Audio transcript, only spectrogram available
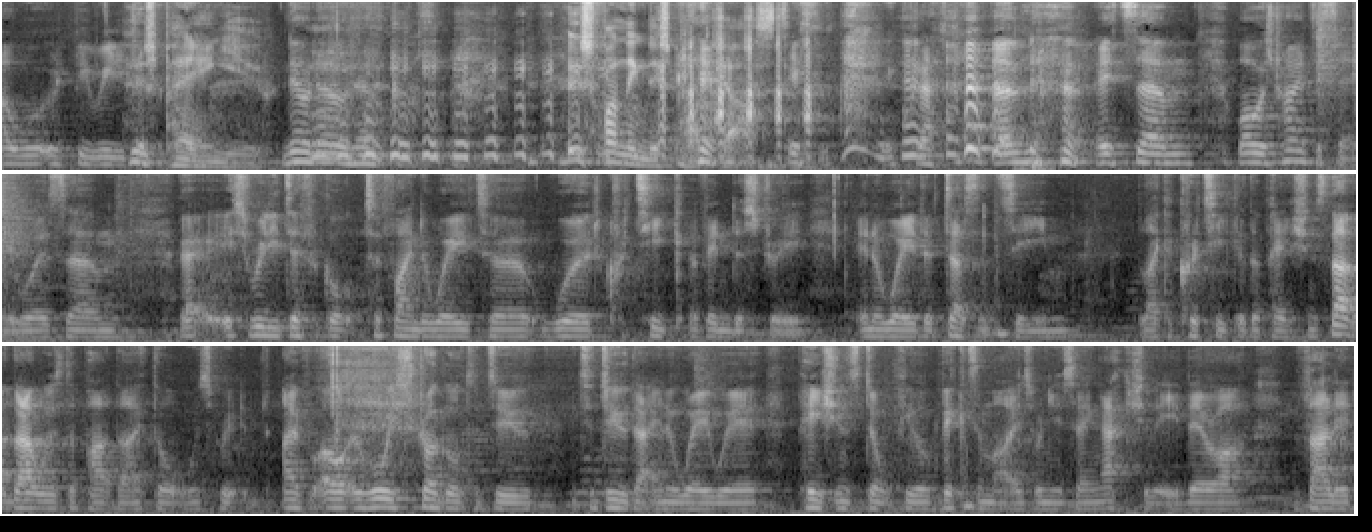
I would be really Who's difficult. paying you? No, no, no. Who's funding this podcast? it's, it's, um, it's um, what I was trying to say was um, uh, it's really difficult to find a way to word critique of industry in a way that doesn't seem like a critique of the patients. That that was the part that I thought was. Re- I've I've always struggled to do to do that in a way where patients don't feel victimized when you're saying actually there are valid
